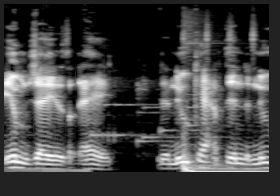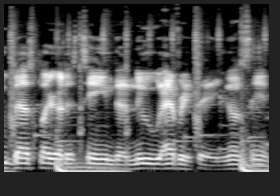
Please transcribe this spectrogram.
MJ is hey, the new captain, the new best player of this team, the new everything. You know what I'm saying?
